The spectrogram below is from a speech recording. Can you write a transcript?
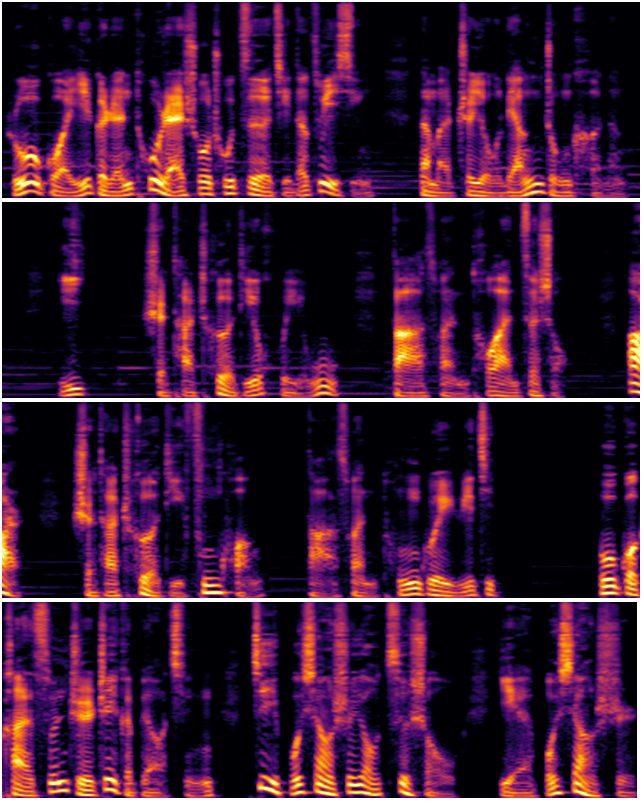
如果一个人突然说出自己的罪行，那么只有两种可能：一是他彻底悔悟，打算投案自首；二是他彻底疯狂，打算同归于尽。不过看孙志这个表情，既不像是要自首，也不像是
